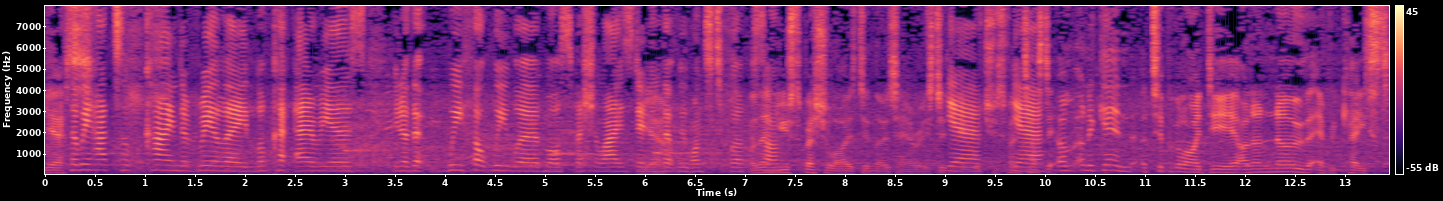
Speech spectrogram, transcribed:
Yes. So we had to kind of really look at areas, you know, that we felt we were more specialised in Yeah. and that we wanted to focus on. And then on. you specialised in those areas, didn't Yeah, you? Which is yeah. fantastic. Um, and again, a typical idea, and I know that every case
